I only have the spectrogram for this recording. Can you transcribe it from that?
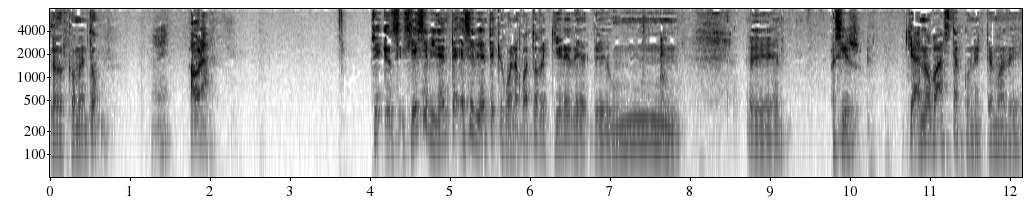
lo que comentó ¿eh? Ahora, sí, sí, sí es evidente, es evidente que Guanajuato requiere de, de un, eh, es decir, ya no basta con el tema de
